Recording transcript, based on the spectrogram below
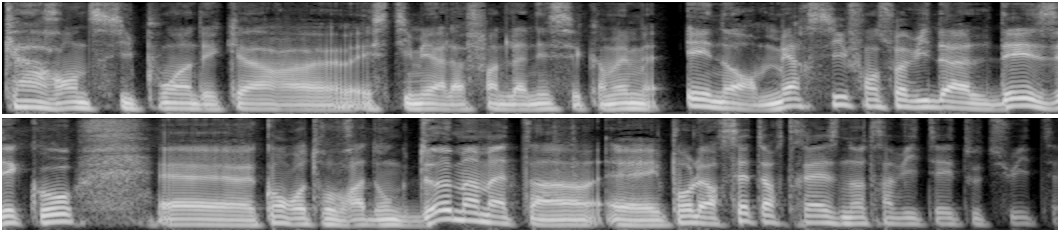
46 points d'écart euh, estimé à la fin de l'année, c'est quand même énorme. Merci François Vidal des échos, euh, qu'on retrouvera donc demain matin. Et pour l'heure 7h13, notre invité tout de suite.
